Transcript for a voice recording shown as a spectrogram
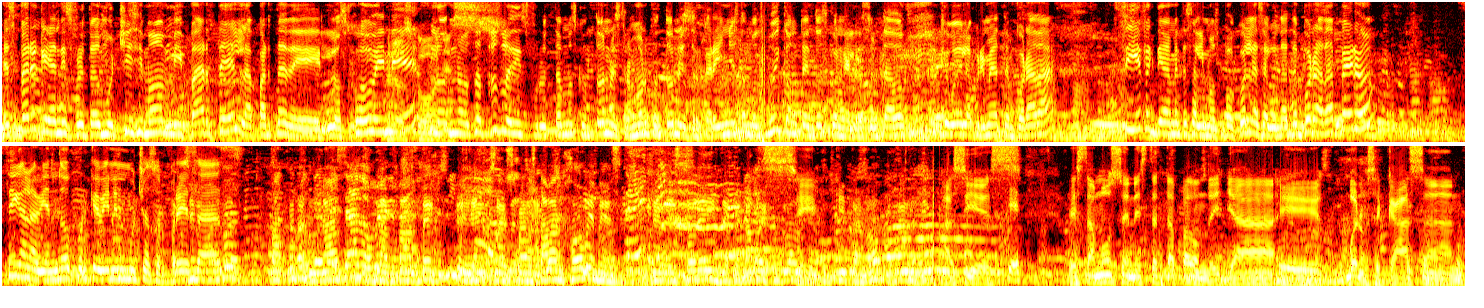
espero que hayan disfrutado muchísimo mi parte, la parte de los jóvenes. Los jóvenes. Lo, nosotros lo disfrutamos con todo nuestro amor, con todo nuestro cariño. Estamos muy contentos con el resultado que hubo de la primera temporada. Sí, efectivamente salimos poco en la segunda temporada, pero síganla viendo porque vienen muchas sorpresas. Eh, pues, cuando estaban jóvenes, de la historia de interpretar, por ejemplo, ¿no? Así es. Estamos en esta etapa donde ya, eh, bueno, se casan,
